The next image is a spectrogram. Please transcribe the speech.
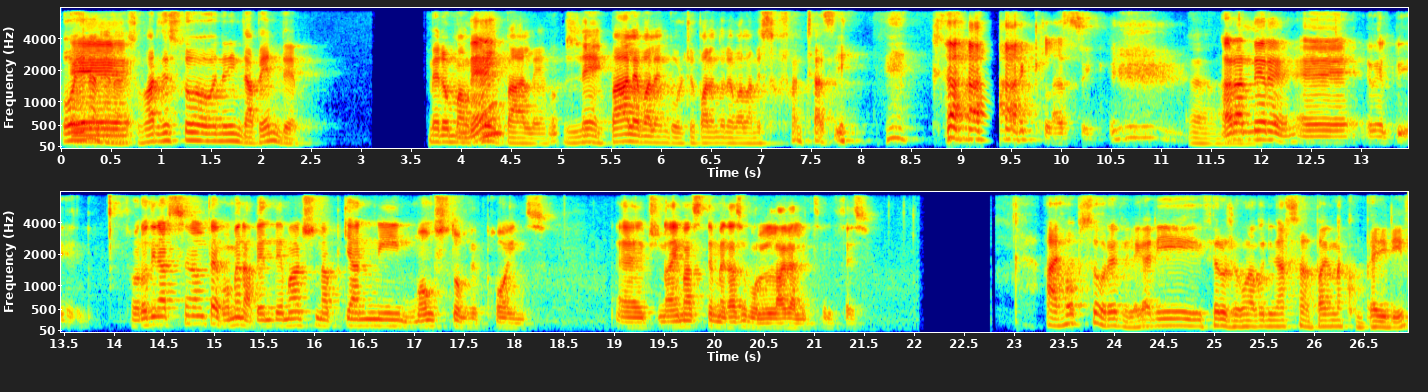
Όχι, ε, σοφάριζε στο 95. Με τον Μαουκέι ναι. πάλι. Ναι, πάλι έβαλε γκολ και πάλι τον έβαλα μες στο φαντάσι. Κλάσικ. Ε, Άρα ναι ρε, ε, θεωρώ την Arsenal τα επόμενα πέντε μάτς να πιάνει most of the points και να είμαστε μετά σε πολλά καλύτερη θέση. I hope so ρε φίλε, γιατί θέλω και εγώ να δω την Arsenal πάλι ένα competitive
